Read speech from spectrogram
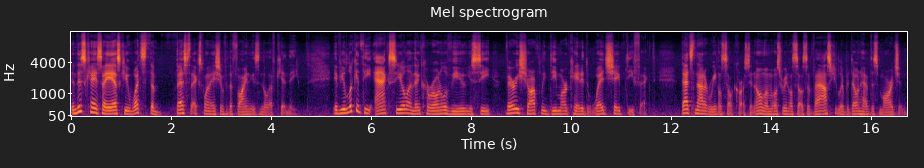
In this case, I ask you, what's the best explanation for the findings in the left kidney? If you look at the axial and then coronal view, you see very sharply demarcated wedge-shaped defect. That's not a renal cell carcinoma. Most renal cells are vascular but don't have this margin.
